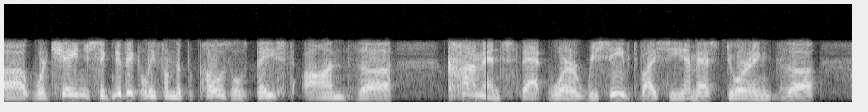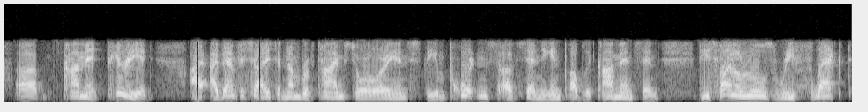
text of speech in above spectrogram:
uh, were changed significantly from the proposals based on the comments that were received by CMS during the uh, comment period. I, have emphasized a number of times to our audience the importance of sending in public comments, and these final rules reflect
